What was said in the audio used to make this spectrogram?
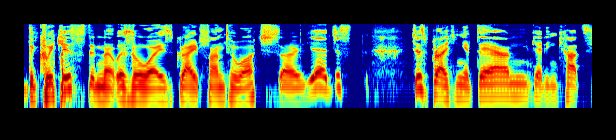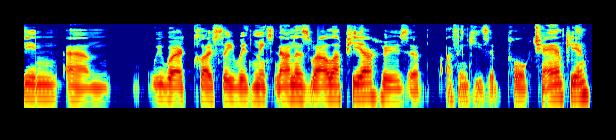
the quickest, and that was always great fun to watch. So yeah, just just breaking it down, getting cuts in. Um, we work closely with Mick Nunn as well up here, who's a I think he's a pork champion.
